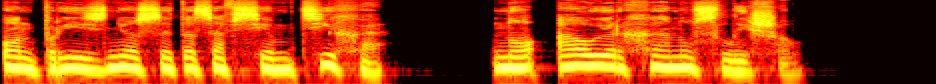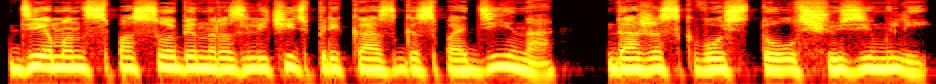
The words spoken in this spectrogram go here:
Он произнес это совсем тихо, но Ауэрхан услышал. Демон способен различить приказ господина даже сквозь толщу земли.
